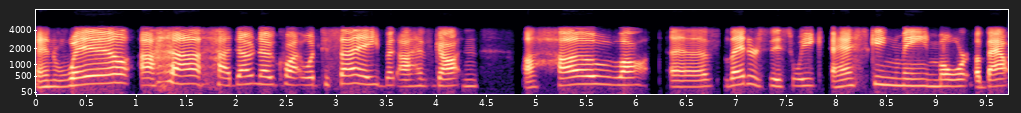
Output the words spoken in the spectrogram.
And well, I, I don't know quite what to say, but I have gotten a whole lot of letters this week asking me more about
